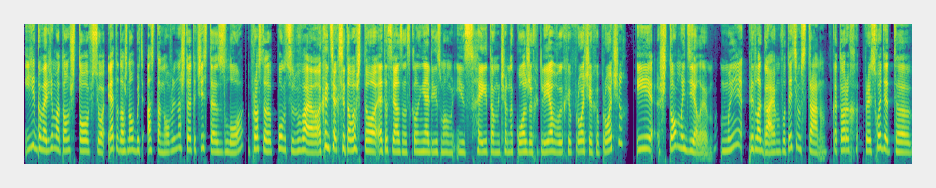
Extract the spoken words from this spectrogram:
и говорим о том, что все это должно быть остановлено, что это чистое зло. Просто полностью забываю о контексте того, что это связано с колониализмом и с хейтом чернокожих, левых и прочих и прочих. И что мы делаем? Мы предлагаем вот этим странам, в которых происходит э,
